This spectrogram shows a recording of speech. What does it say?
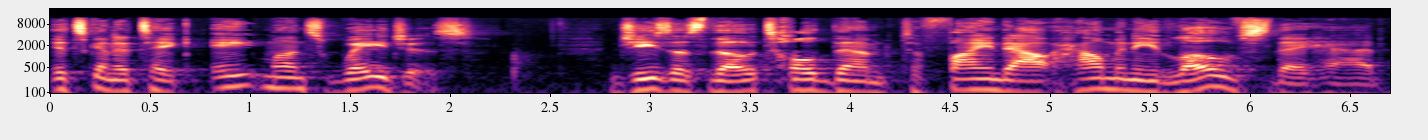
it's going to take eight months' wages. Jesus, though, told them to find out how many loaves they had,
